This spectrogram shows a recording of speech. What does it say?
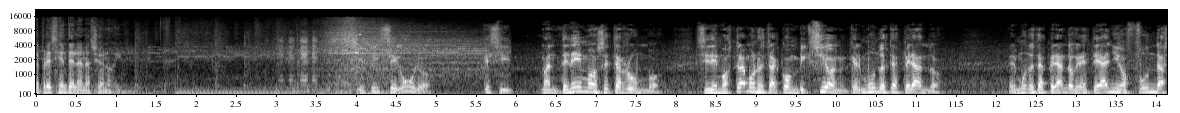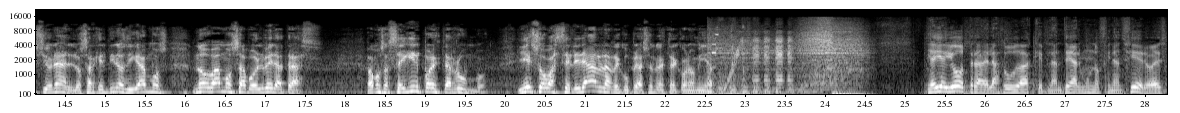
el presidente de la Nación hoy. Y estoy seguro que si mantenemos este rumbo, si demostramos nuestra convicción que el mundo está esperando, el mundo está esperando que en este año fundacional los argentinos digamos, no vamos a volver atrás, vamos a seguir por este rumbo. Y eso va a acelerar la recuperación de nuestra economía. Y ahí hay otra de las dudas que plantea el mundo financiero, es,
